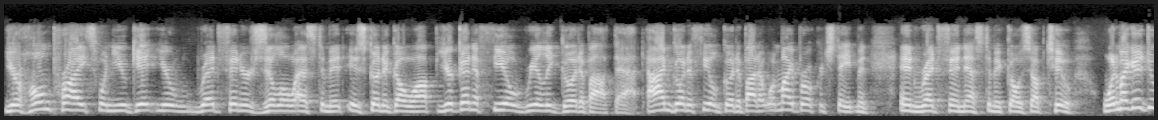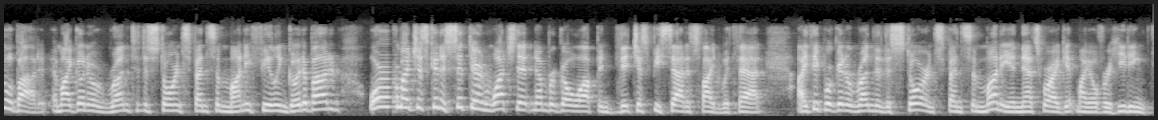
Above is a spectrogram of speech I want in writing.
Your home price when you get your Redfin or Zillow estimate is going to go up. You're going to feel really good about that. I'm going to feel good about it when my brokerage statement and Redfin estimate goes up too. What am I going to do about it? Am I going to run to the store and spend some money feeling good about it? Or am I just going to sit there and watch that number go up and just be satisfied with that? I think we're going to run to the store and spend some money, and that's where I get my overheating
